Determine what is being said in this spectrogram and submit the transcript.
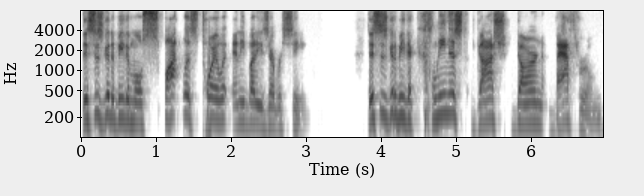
This is going to be the most spotless toilet anybody's ever seen. This is going to be the cleanest gosh darn bathroom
